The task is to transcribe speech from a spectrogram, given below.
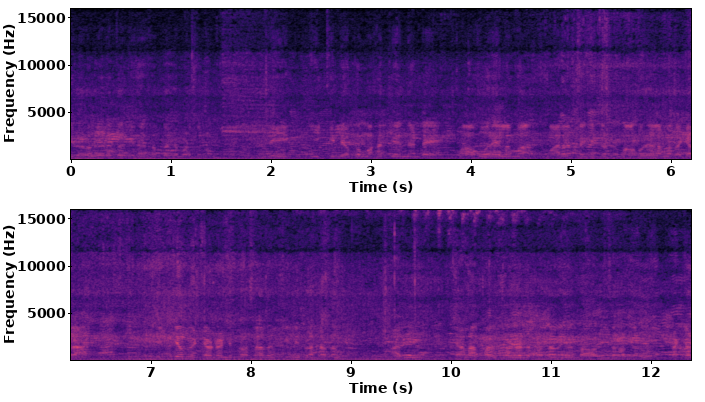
ఇరవై రెండు వేల దొరికిందని సంతోషపడుతున్నాం. ఈ ఈ కిల్లి యొక్క మహత్యం ఏంటంటే మా ఊరు ఎల్లమ్మ మహారాష్ట్రకి చెందిన మా ఊరు ఎల్లమ్మ దగ్గర నిత్యం పెట్టేటువంటి ప్రసాదం కిల్లి ప్రసాదం. అది చాలా పవిత్రమైన ప్రధానంగా భావిస్తారు అందరూ. అక్కడ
